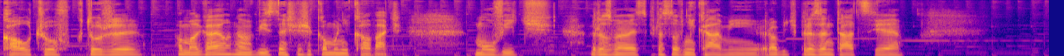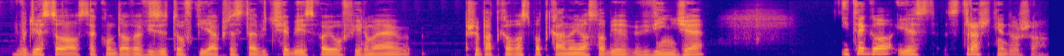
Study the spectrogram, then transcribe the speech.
coachów, którzy pomagają nam w biznesie się komunikować, mówić, rozmawiać z pracownikami, robić prezentacje, 20-sekundowe wizytówki, jak przedstawić siebie i swoją firmę przypadkowo spotkanej osobie w windzie. I tego jest strasznie dużo.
